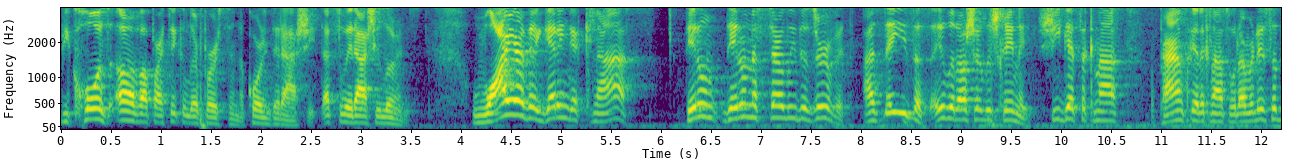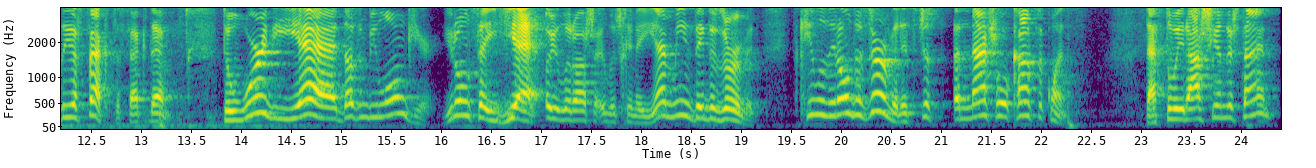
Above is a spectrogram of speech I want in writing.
because of a particular person, according to Rashi. That's the way Rashi learns. Why are they getting a knas? They don't they don't necessarily deserve it. She gets a knas, her parents get a knas, whatever it is, so the effects affect them. The word yeah doesn't belong here. You don't say yeah, yeah means they deserve it. It's kilo, they don't deserve it. It's just a natural consequence. That's the way Rashi understands.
